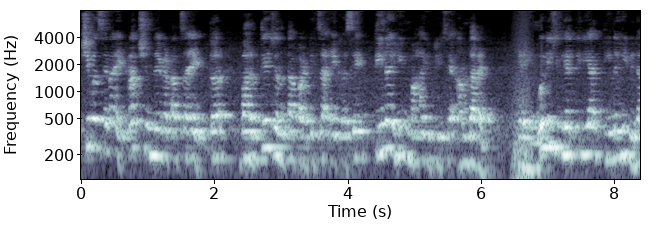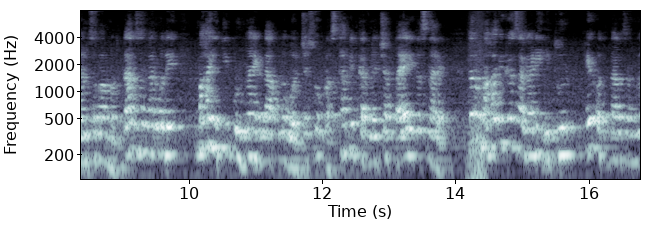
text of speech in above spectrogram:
शिवसेना एकनाथ शिंदे गटाचा एक तर भारतीय जनता पार्टीचा एक असे तीनही महायुतीचे आमदार आहेत. या हिंगोली जिल्ह्यातील या तीनही विधानसभा मतदारसंघांमध्ये महायुती पुन्हा एकदा आपलं वर्चस्व प्रस्थापित करण्याच्या तयारीत असणार आहे. तर महाविकास आघाडी इथून हे मतदारसंघ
